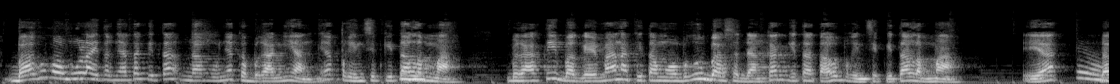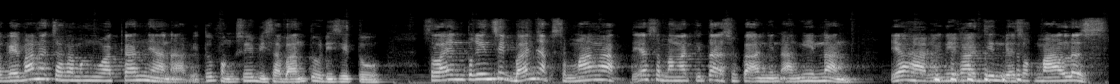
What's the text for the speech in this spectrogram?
baru mau mulai ternyata kita nggak punya keberanian. Ya, prinsip kita lemah. Berarti bagaimana kita mau berubah sedangkan kita tahu prinsip kita lemah. Ya, Iya. bagaimana cara menguatkannya? Nah, itu feng shui bisa bantu di situ. Selain prinsip banyak semangat, ya semangat kita suka angin-anginan. Ya hari ini rajin, besok males.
